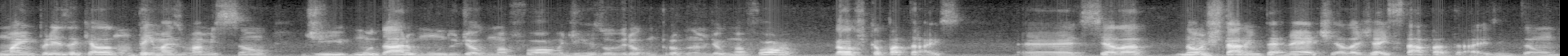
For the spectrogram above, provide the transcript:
Uma empresa que ela não tem mais uma missão de mudar o mundo de alguma forma, de resolver algum problema de alguma forma, ela fica para trás. É, se ela não está na internet, ela já está para trás. Então,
